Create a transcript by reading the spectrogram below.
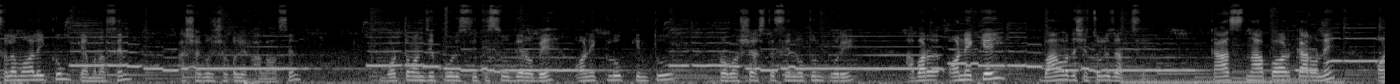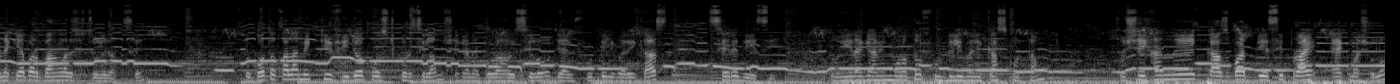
আসসালামু আলাইকুম, কেমন আছেন? আশা করি সকলে ভালো আছেন। বর্তমান যে পরিস্থিতি সৌদি আরবে, অনেক লোক কিন্তু প্রবাসে আসতেছে নতুন করে। আবার অনেকেই বাংলাদেশে চলে যাচ্ছে। কাজ না পাওয়ার কারণে অনেকে আবার বাংলাদেশে চলে যাচ্ছে। তো গতকাল আমি একটি ভিডিও পোস্ট করেছিলাম, সেখানে বলা হয়েছিল যে আমি ফুড ডেলিভারির কাজ ছেড়ে দিয়েছি। তো এর আগে আমি মূলত ফুড ডেলিভারির কাজ করতাম। তো সেখানে কাজ বাদ দিয়েছি প্রায় এক মাস হলো,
